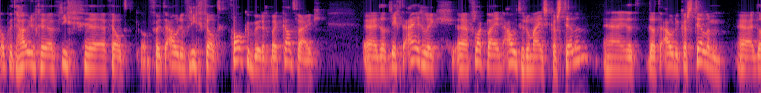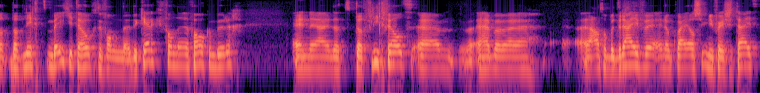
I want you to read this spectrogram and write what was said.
Op het huidige vliegveld, of het oude vliegveld Valkenburg bij Katwijk. Uh, dat ligt eigenlijk uh, vlakbij een oud Romeins castellum. dat, dat oude castellum dat, dat ligt een beetje ter hoogte van de kerk van Valkenburg. En dat, dat vliegveld ehm, hebben we een aantal bedrijven en ook wij als universiteit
